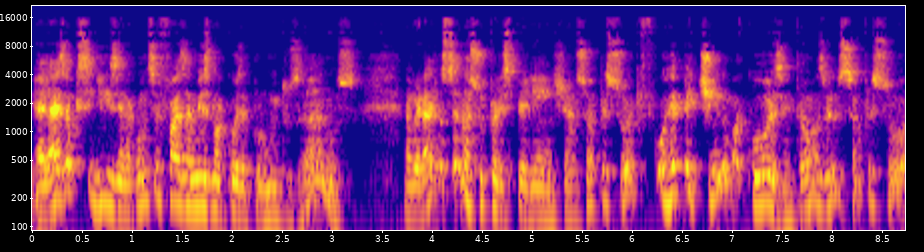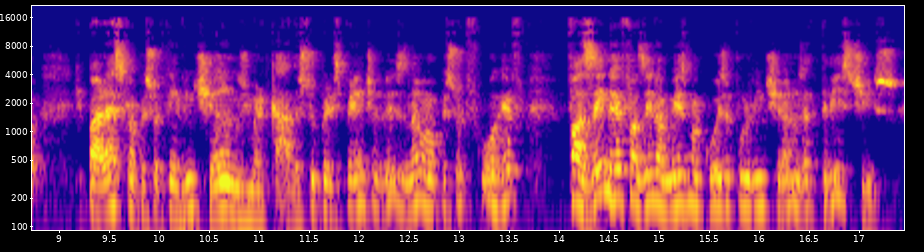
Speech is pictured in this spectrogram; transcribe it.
E, aliás, é o que se diz, né? quando você faz a mesma coisa por muitos anos, na verdade você não é super experiente, né? você é uma pessoa que ficou repetindo uma coisa. Então, às vezes, você é uma pessoa que parece que é uma pessoa que tem 20 anos de mercado, é super experiente, às vezes não, é uma pessoa que ficou fazendo e refazendo a mesma coisa por 20 anos. É triste isso.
